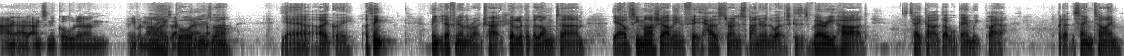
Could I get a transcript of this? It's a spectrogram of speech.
uh, Anthony Gordon, even Oh, yeah, Isak Gordon as up there. well. Yeah, I agree. I think I think you're definitely on the right track. You've got to look at the long term. Yeah, obviously Martial being fit has thrown a spanner in the works because it's very hard to take out a double game week player. But at the same time,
